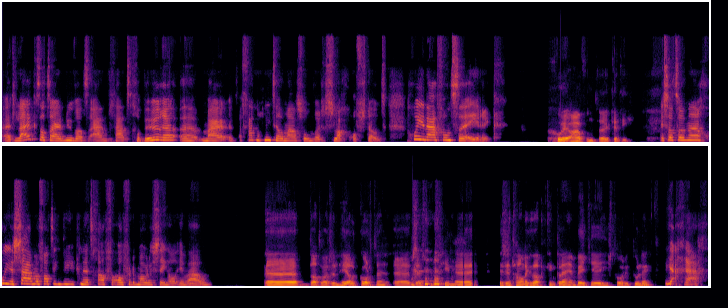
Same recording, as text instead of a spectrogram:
het lijkt dat daar nu wat aan gaat gebeuren, maar het gaat nog niet helemaal zonder slag of stoot. Goedenavond, Erik. Goedenavond, Kitty. Is dat een goede samenvatting die ik net gaf over de molensingel in Wouw? Uh, dat was een hele korte. Uh, dus misschien uh, is het handig dat ik een klein beetje historie toelicht. Ja, graag.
